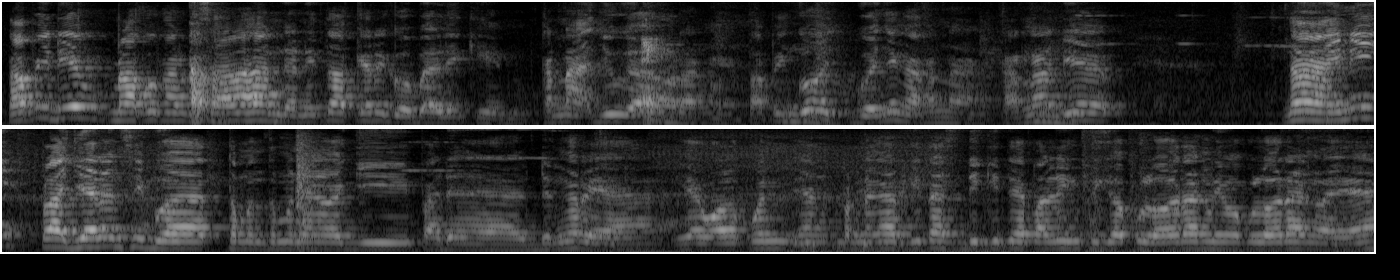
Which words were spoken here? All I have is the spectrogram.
Tapi dia melakukan kesalahan dan itu akhirnya gue balikin. Kena juga orangnya. Tapi gue guanya nggak kena karena dia Nah ini pelajaran sih buat teman-teman yang lagi pada denger ya. Ya walaupun yang pendengar kita sedikit ya paling 30 orang, 50 orang lah ya.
